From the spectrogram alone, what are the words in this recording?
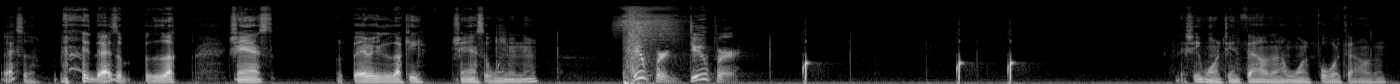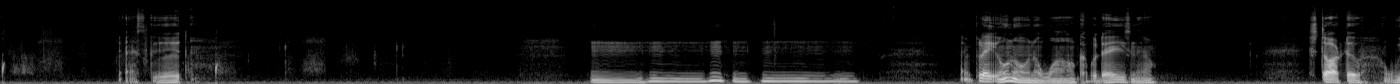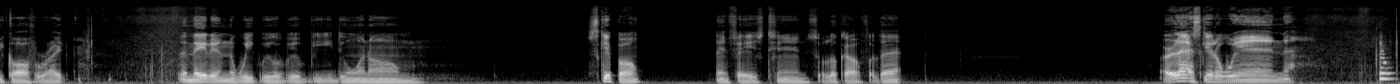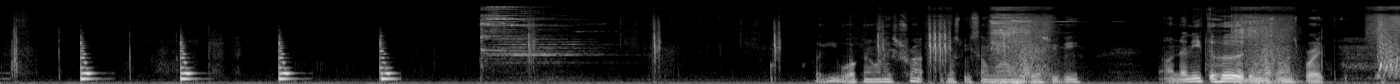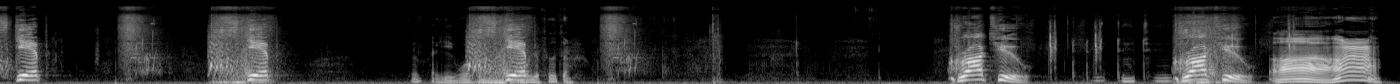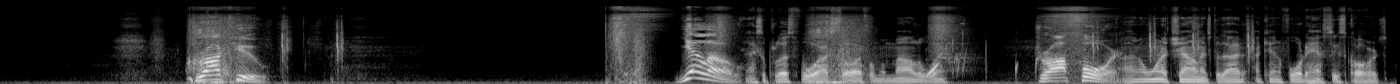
That's a that's a luck chance, very lucky chance of winning there. Super duper. She won ten thousand. I won four thousand. That's good. Mm-hmm. I haven't played Uno in a while, a couple days now. Start the week off right. Then later in the week we will we'll be doing um Skip-Bo, then phase ten. So look out for that. Let's get a win. He walking on his truck. Must be something wrong with his SUV. Underneath the hood doing his lunch break. Skip. Skip. Look like he's working on Skip. the filter. Draw two. Draw two. Ah, ah. Draw two. Yellow. That's a plus four. I saw it from a mile away. Draw four. I don't want to challenge because I, I can't afford to have six cards.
